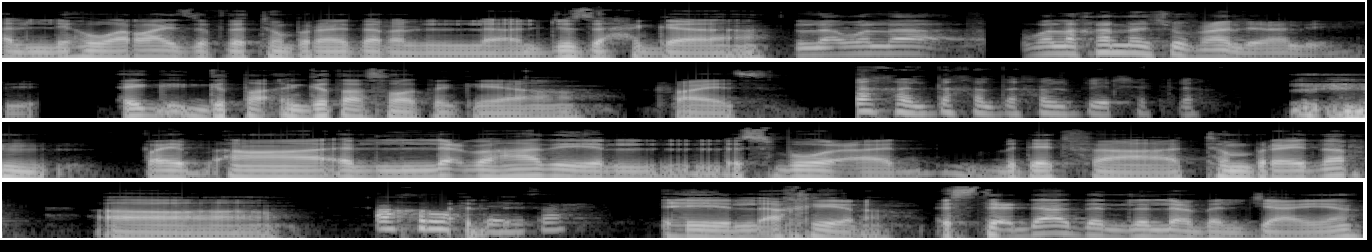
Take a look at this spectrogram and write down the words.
اللي هو رايز اوف ذا توم ريدر الجزء حق لا ولا ولا خلينا نشوف علي علي. قطع قطع صوتك يا فايز. دخل دخل دخل البير شكله. طيب آه اللعبة هذه الأسبوع بديت في توم بريدر آه آخر واحدة صح؟ إيه الأخيرة. استعدادا للعبة الجاية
